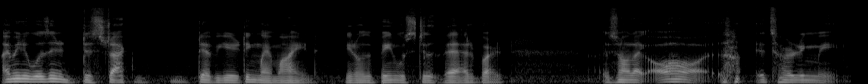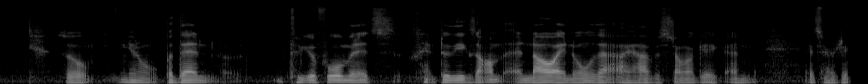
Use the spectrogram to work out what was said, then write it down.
I mean, it wasn't distract, deviating my mind. You know, the pain was still there, but it's not like oh, it's hurting me. So you know, but then uh, three or four minutes to the exam, and now I know that I have a stomach ache and it's hurting.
